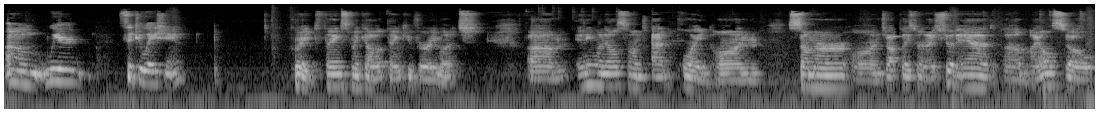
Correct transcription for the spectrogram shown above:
um, weird situation. Great. Thanks, Michaela. Thank you very much. Um, anyone else on that point on summer, on job placement? I should add, um, I also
